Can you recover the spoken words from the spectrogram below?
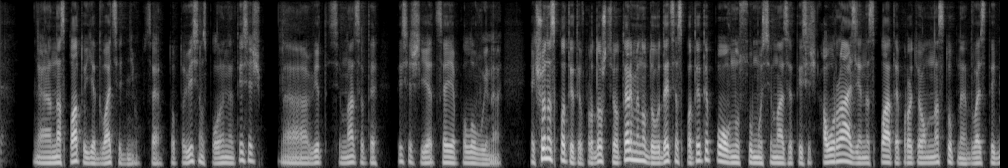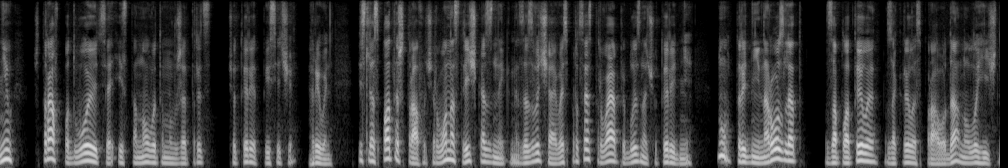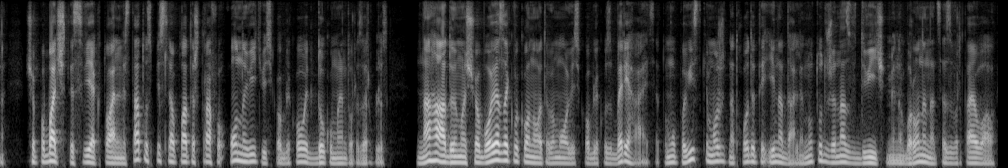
е, На сплату є 20 днів. Все. Тобто 8,5 тисяч е, від 17 тисяч є, це є половиною. Якщо не сплатити впродовж цього терміну, доведеться сплатити повну суму 17 тисяч, а у разі несплати протягом наступних 20 днів штраф подвоюється і становитиме вже 34 тисячі гривень. Після сплати штрафу червона стрічка зникне. Зазвичай весь процес триває приблизно 4 дні. Ну, 3 дні на розгляд, заплатили, закрили справу. Да? Ну, логічно. Щоб побачити свій актуальний статус після оплати штрафу, оновіть військово-обліковий документ у Резерв Плюс. Нагадуємо, що обов'язок виконувати вимоги військово-обліку зберігається, тому повістки можуть надходити і надалі. Ну тут вже нас вдвічі Міноборони на це звертає увагу.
